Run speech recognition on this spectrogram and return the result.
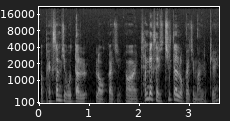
막 135달러까지 어 347달러까지 막 이렇게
